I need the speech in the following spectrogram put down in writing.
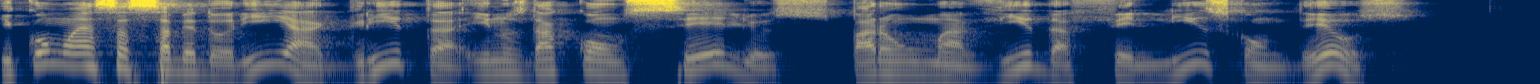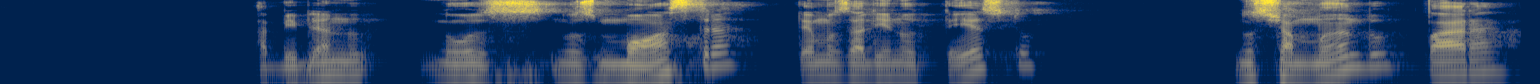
E como essa sabedoria grita e nos dá conselhos para uma vida feliz com Deus, a Bíblia nos, nos mostra, temos ali no texto, nos chamando para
